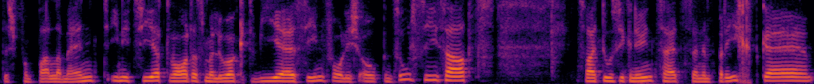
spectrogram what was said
das ist vom Parlament initiiert worden, dass man schaut, wie sinnvoll ist Open Source Einsatz. 2019 hat es einen Bericht gegeben,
